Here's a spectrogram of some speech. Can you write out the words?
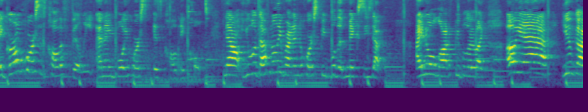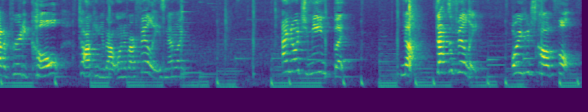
a girl horse is called a filly and a boy horse is called a colt. Now, you will definitely run into horse people that mix these up. I know a lot of people are like, oh yeah, you've got a pretty colt, talking about one of our fillies. And I'm like, I know what you mean, but no, that's a filly. Or you could just call it a foal.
